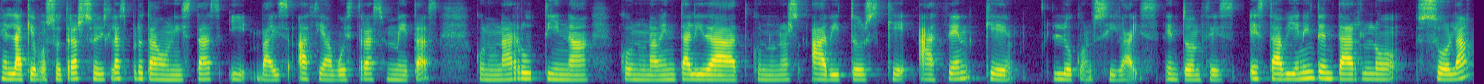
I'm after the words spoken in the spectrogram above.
en la que vosotras sois las protagonistas y vais hacia vuestras metas con una rutina, con una mentalidad, con unos hábitos que hacen que lo consigáis. Entonces, está bien intentarlo sola,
